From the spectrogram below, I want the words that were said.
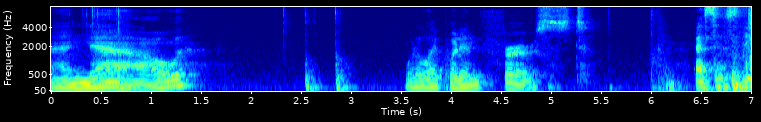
And now, what do I put in first? SSD.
